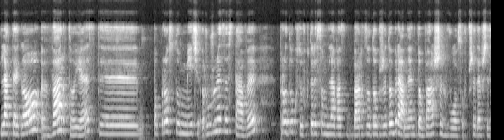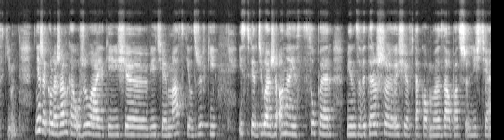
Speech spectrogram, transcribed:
Dlatego warto jest y, po prostu mieć różne zestawy produktów, które są dla Was bardzo dobrze dobrane, do Waszych włosów przede wszystkim. Nie, że koleżanka użyła jakiejś, e, wiecie, maski, odżywki i stwierdziła, że ona jest super, więc Wy też e, się w taką zaopatrzyliście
